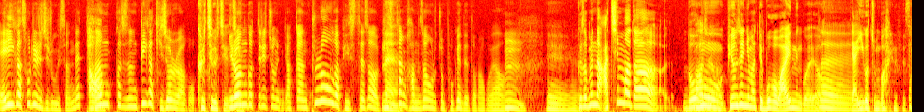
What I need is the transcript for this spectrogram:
A가 소리를 지르고 있었는데 다음 컷에서는 B가 기절을 하고 그렇지 그렇지. 그렇지. 이런 것들이 좀 약간 flow가 비슷해서 네. 비슷한 감성으로 좀 보게 되더라고요. 음. 예. 그래서 맨날 아침마다 너무. 비욘세님한테 뭐가 와 있는 거예요. 네. 야 이것 좀 봐 이러면서.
